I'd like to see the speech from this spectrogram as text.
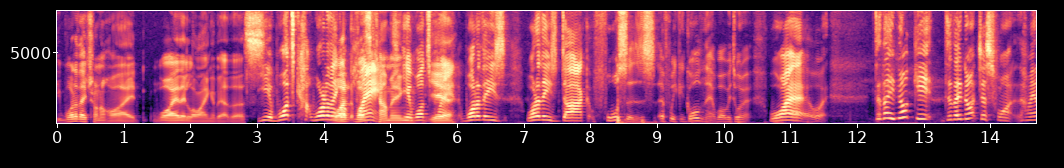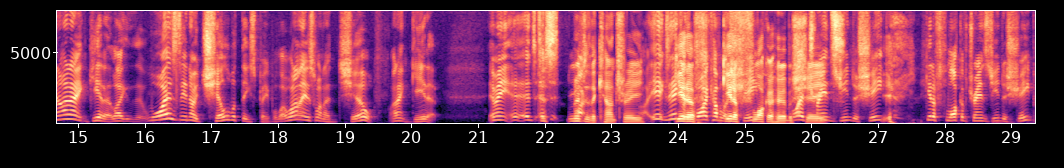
what are they trying to hide? Why are they lying about this? Yeah, what's co- what are they What- got what's coming? Yeah, what's Yeah. planned? What are these? What are these dark forces, if we can call them that? What we're talking about? Why? Do they not get? Do they not just want? I mean, I don't get it. Like, why is there no chill with these people? Like, why don't they just want to chill? I don't get it. I mean, it's Just it's move I- to the country. yeah, exactly. Get a Buy a couple get of a sheep, flock of herb buy a transgender sheep. Get a flock of transgender sheep,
